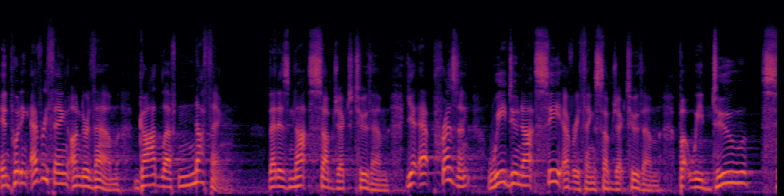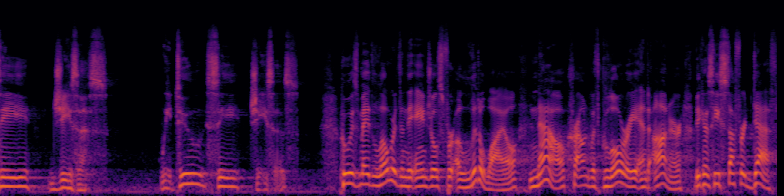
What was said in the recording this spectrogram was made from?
In putting everything under them, God left nothing that is not subject to them. Yet at present, we do not see everything subject to them, but we do see Jesus. We do see Jesus who is made lower than the angels for a little while, now crowned with glory and honor, because he suffered death,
